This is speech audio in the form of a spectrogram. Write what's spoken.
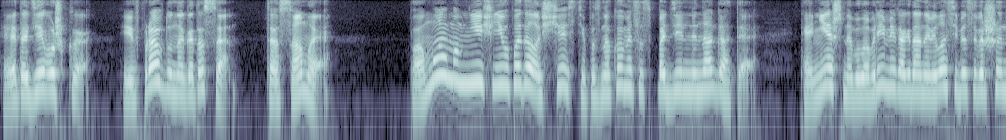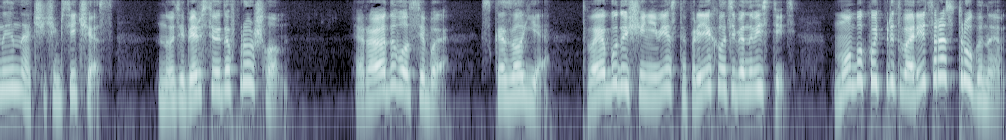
«Эта девушка и вправду Нагата-сан, та самая?» По-моему, мне еще не выпадало счастье познакомиться с поддельной Нагата. Конечно, было время, когда она вела себя совершенно иначе, чем сейчас. Но теперь все это в прошлом. «Радовался бы», — сказал я. «Твоя будущая невеста приехала тебя навестить. Мог бы хоть притвориться растроганным».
